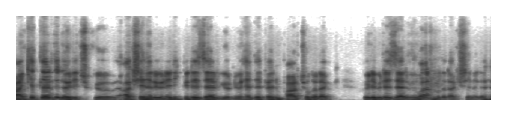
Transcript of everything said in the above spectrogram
anketlerde de öyle çıkıyor. Akşener'e yönelik bir rezerv görünüyor. HDP'nin parti olarak böyle bir rezervi var mıdır Akşener'e?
